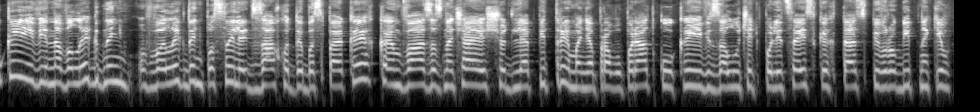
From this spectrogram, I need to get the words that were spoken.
У Києві на Великдень Великдень посилять заходи безпеки. КМВА зазначає, що для підтримання правопорядку у Києві залучать поліцейських та співробітників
